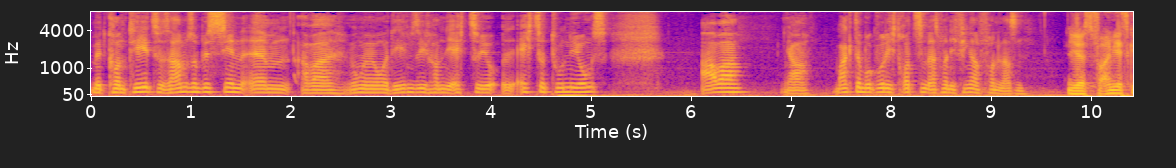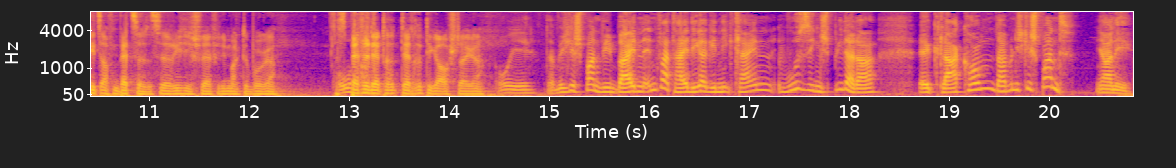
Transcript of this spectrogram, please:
mit Conte zusammen so ein bisschen. Ähm, aber Junge, Junge, defensiv haben die echt zu, echt zu tun, die Jungs. Aber ja, Magdeburg würde ich trotzdem erstmal die Finger von lassen. Yes, vor allem jetzt geht es auf den Betze. Das ist ja richtig schwer für die Magdeburger. Das Oha. Battle der, Dritt, der Drittliga-Aufsteiger. Oh je, da bin ich gespannt, wie beiden Innenverteidiger gegen die kleinen, wusigen Spieler da äh, klarkommen. Da bin ich gespannt. Ja, nee.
